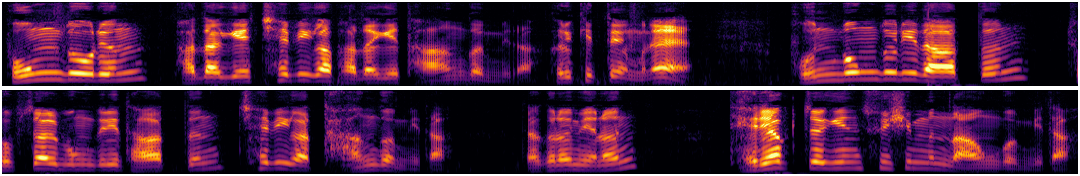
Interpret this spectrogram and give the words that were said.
봉돌은 바닥에 채비가 바닥에 닿은 겁니다. 그렇기 때문에 본봉돌이 닿았든 좁쌀봉돌이 닿았든 채비가 닿은 겁니다. 자 그러면은 대략적인 수심은 나온 겁니다.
